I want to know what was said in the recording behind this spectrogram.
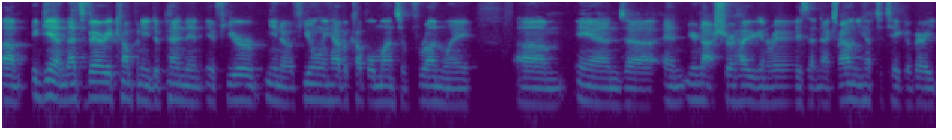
Um, again, that's very company dependent. If you're you know if you only have a couple months of runway. Um, and uh, and you're not sure how you're going to raise that next round, you have to take a very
